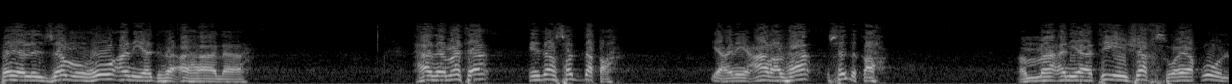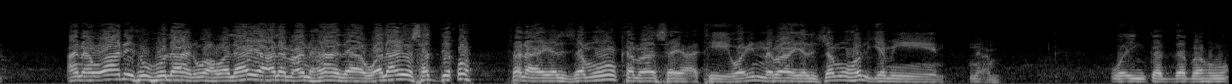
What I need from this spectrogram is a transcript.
فيلزمه أن يدفعها له. هذا متى؟ إذا صدقه. يعني عرف صدقة. أما أن يأتيه شخص ويقول أنا وارث فلان وهو لا يعلم عن هذا ولا يصدقه فلا يلزمه كما سيأتي وإنما يلزمه اليمين. نعم. وإن كذبه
